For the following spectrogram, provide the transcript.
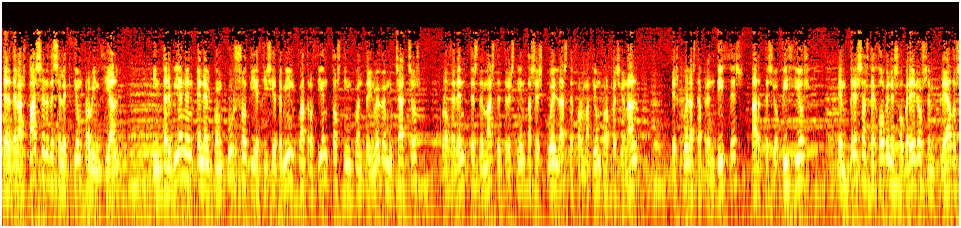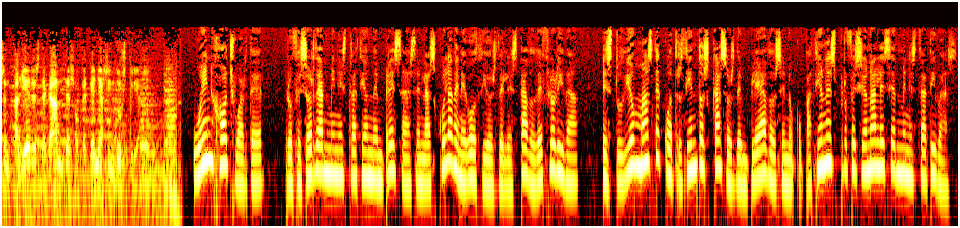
Desde las fases de selección provincial Intervienen en el concurso 17.459 muchachos procedentes de más de 300 escuelas de formación profesional, escuelas de aprendices, artes y oficios, empresas de jóvenes obreros empleados en talleres de grandes o pequeñas industrias. Wayne Hochwater, profesor de Administración de Empresas en la Escuela de Negocios del Estado de Florida, estudió más de 400 casos de empleados en ocupaciones profesionales y administrativas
